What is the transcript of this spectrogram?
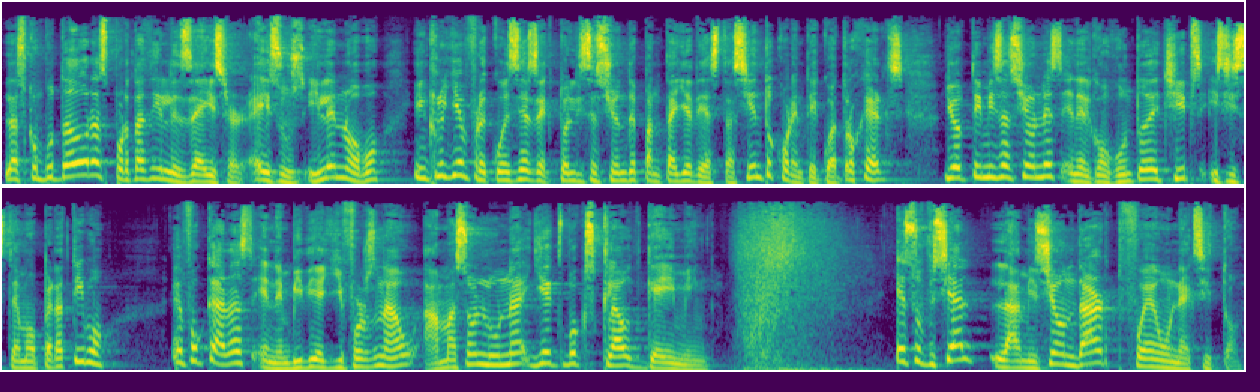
Las computadoras portátiles de Acer, Asus y Lenovo incluyen frecuencias de actualización de pantalla de hasta 144 Hz y optimizaciones en el conjunto de chips y sistema operativo, enfocadas en Nvidia GeForce Now, Amazon Luna y Xbox Cloud Gaming. Es oficial, la misión DART fue un éxito.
